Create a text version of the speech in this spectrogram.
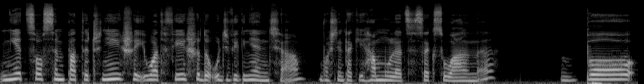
nieco sympatyczniejszy i łatwiejszy do udźwignięcia, właśnie taki hamulec seksualny, bo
